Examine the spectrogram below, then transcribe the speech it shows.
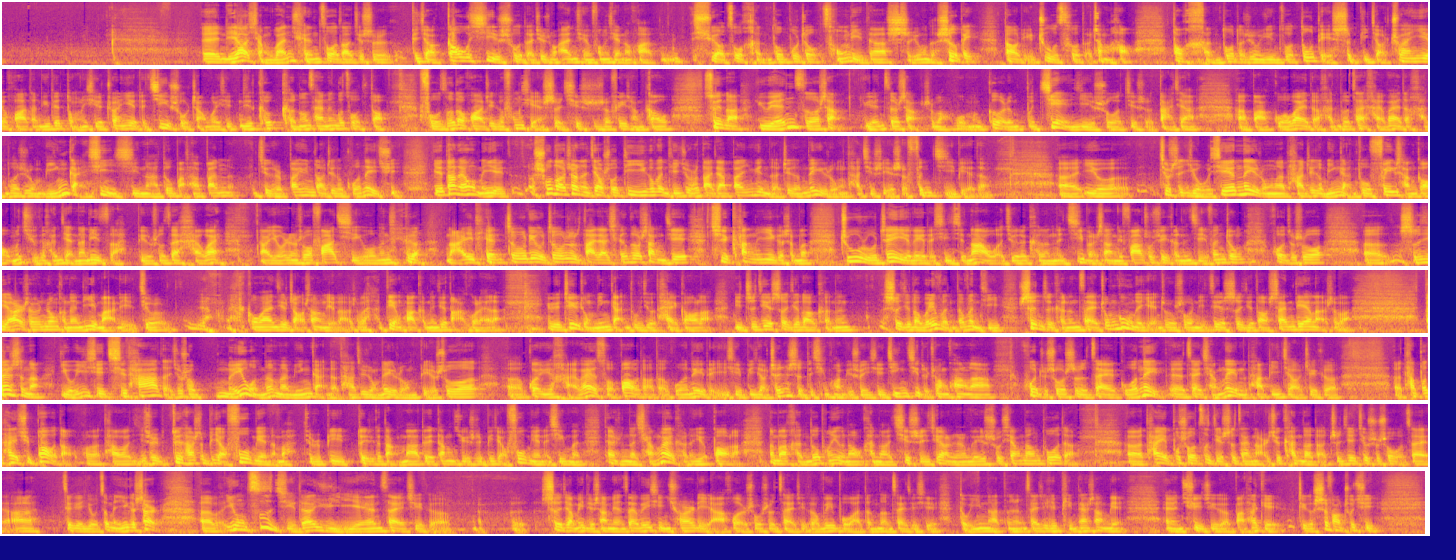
呃，你要想完全做到就是比较高系数的这种安全风险的话，需要做很多步骤，从你的使用的设备到你注册的账号，到很多的这种运作，都得是比较专业化的，你得懂一些专业的技术，掌握一些，你可可能才能够做得到，否则的话，这个风险是其实是非常高。所以呢，原则上，原则上是吧？我们个人不建议说，就是大家啊，把国外的很多在海外的很多这种敏感信息呢，都把它搬，就是搬运到这个。国内去，也当然，我们也说到这儿呢，教授第一个问题，就是大家搬运的这个内容，它其实也是分级别的，呃，有。就是有些内容呢，它这个敏感度非常高。我们举个很简单例子啊，比如说在海外啊，有人说发起我们这个哪一天周六周日大家全都上街去抗议一个什么诸如这一类的信息，那我觉得可能你基本上你发出去可能几分钟，或者说呃十几二十分钟，可能立马你就公安就找上你了，是吧？电话可能就打过来了，因为这种敏感度就太高了，你直接涉及到可能涉及到维稳的问题，甚至可能在中共的眼中说你这涉及到山。颠了是吧？但是呢，有一些其他的，就是没有那么敏感的，它这种内容，比如说，呃，关于海外所报道的国内的一些比较真实的情况，比如说一些经济的状况啦，或者说是在国内，呃，在墙内呢，它比较这个，呃，它不太去报道，呃，它是对它是比较负面的嘛，就是比对这个党嘛，对当局是比较负面的新闻。但是呢，墙外可能有报了。那么很多朋友呢，我看到其实这样人为数相当多的，呃，他也不说自己是在哪儿去看到的，直接就是说我在啊，这个有这么一个。事儿，呃，用自己的语言在这个。呃，社交媒体上面，在微信圈里啊，或者说是在这个微博啊等等，在这些抖音啊等等，在这些平台上面，嗯，去这个把它给这个释放出去，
